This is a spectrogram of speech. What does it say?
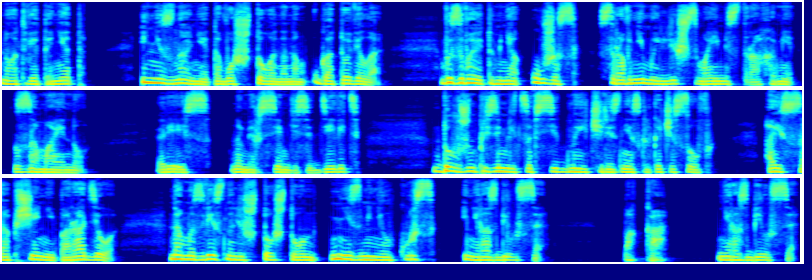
но ответа нет, и незнание того, что она нам уготовила, вызывает у меня ужас, сравнимый лишь с моими страхами за Майну. Рейс номер 79 должен приземлиться в Сиднее через несколько часов, а из сообщений по радио нам известно лишь то, что он не изменил курс и не разбился. Пока не разбился.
